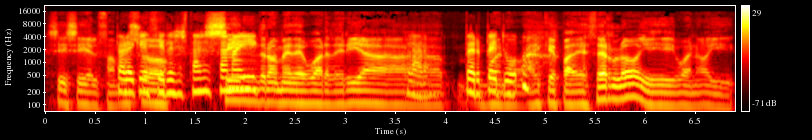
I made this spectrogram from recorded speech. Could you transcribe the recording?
Sí, sí, el famoso síndrome de guardería claro, hay que padecerlo y bueno y,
